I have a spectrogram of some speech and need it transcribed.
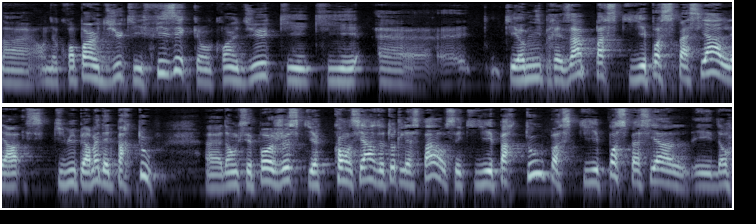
Euh, on ne croit pas un Dieu qui est physique. On croit un Dieu qui, qui est, qui est omniprésent parce qu'il n'est pas spatial, ce qui lui permet d'être partout. Euh, donc, c'est pas juste qu'il a conscience de tout l'espace, c'est qu'il est partout parce qu'il est pas spatial. Et donc,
